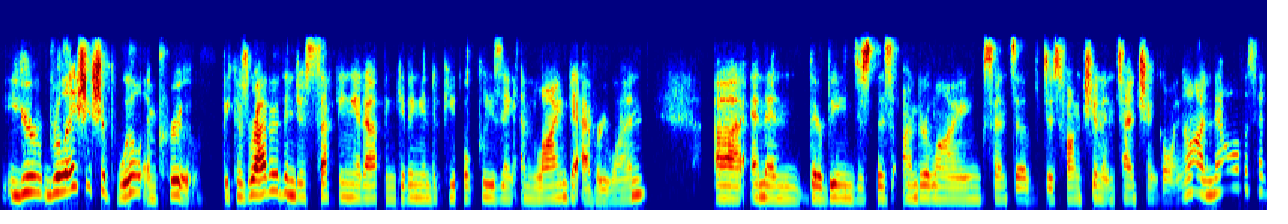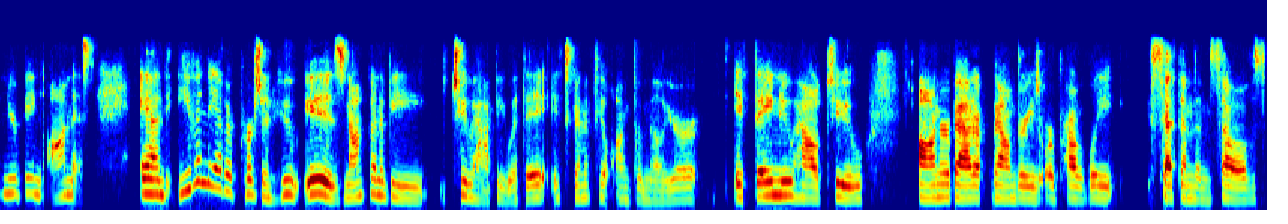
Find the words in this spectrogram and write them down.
your relationship will improve because rather than just sucking it up and giving into people pleasing and lying to everyone, uh, and then there being just this underlying sense of dysfunction and tension going on now all of a sudden you're being honest. And even the other person who is not going to be too happy with it it's going to feel unfamiliar. If they knew how to honor boundaries or probably set them themselves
